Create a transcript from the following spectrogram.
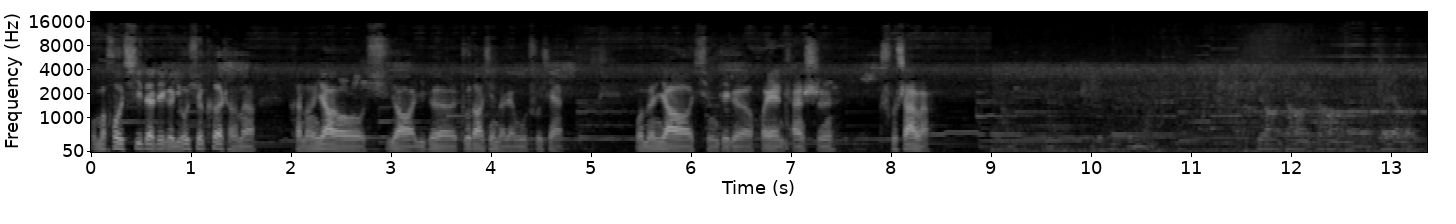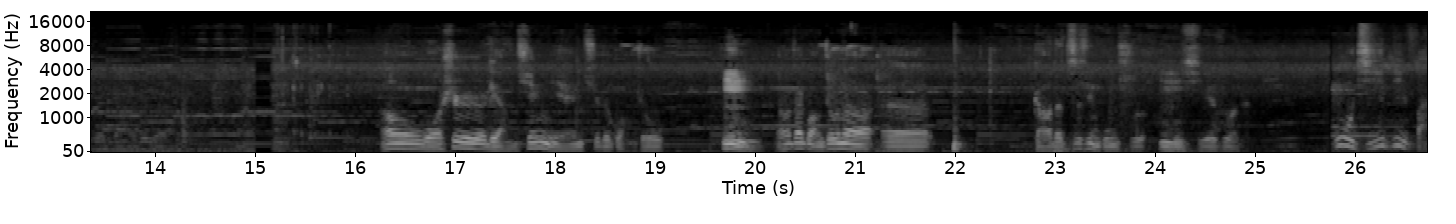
我们后期的这个游学课程呢，可能要需要一个主导性的人物出现。我们要请这个怀远禅师出山了。希望让让怀远老师讲这个。然后我是两千年去的广州，嗯然后在广州呢，呃，搞的咨询公司，嗯跟企业做的，物极必反，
